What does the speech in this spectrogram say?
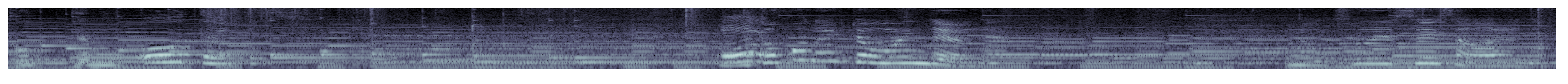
とっても。おーっと言ってえ男の人多いんだよねいう性差があるんだよ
